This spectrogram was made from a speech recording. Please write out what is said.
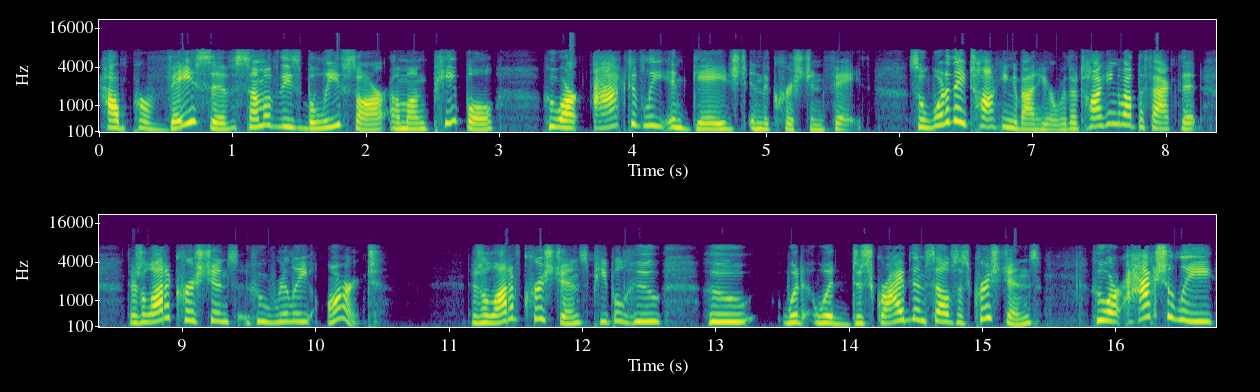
how pervasive some of these beliefs are among people who are actively engaged in the Christian faith. So, what are they talking about here? Well, they're talking about the fact that there's a lot of Christians who really aren't. There's a lot of Christians, people who who would would describe themselves as Christians, who are actually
